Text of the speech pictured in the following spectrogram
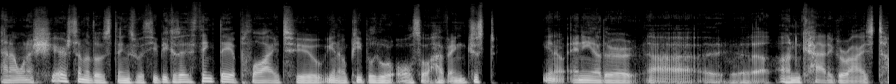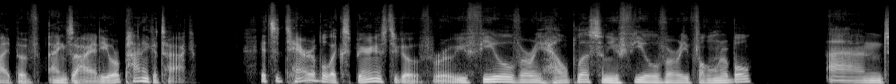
And I want to share some of those things with you because I think they apply to, you know, people who are also having just, you know, any other uh, uncategorized type of anxiety or panic attack. It's a terrible experience to go through. You feel very helpless and you feel very vulnerable. And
